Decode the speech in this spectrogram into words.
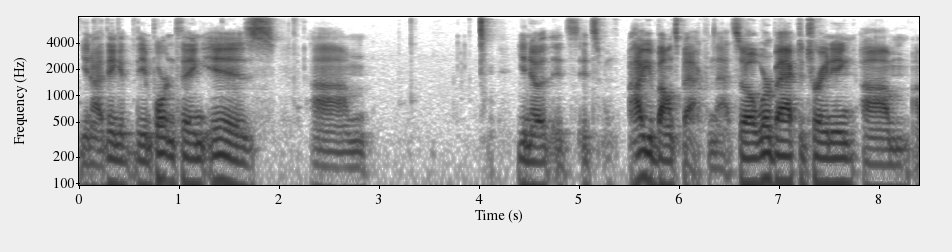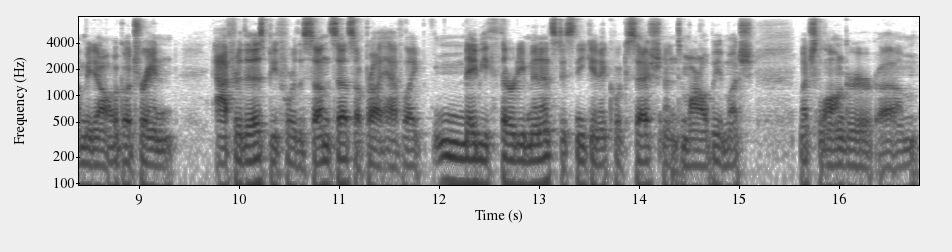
you know, I think the important thing is, um, you know, it's it's how you bounce back from that. So we're back to training. Um, I mean, I'll go train after this before the sun sets. I'll probably have like maybe thirty minutes to sneak in a quick session, and tomorrow will be a much much longer um,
